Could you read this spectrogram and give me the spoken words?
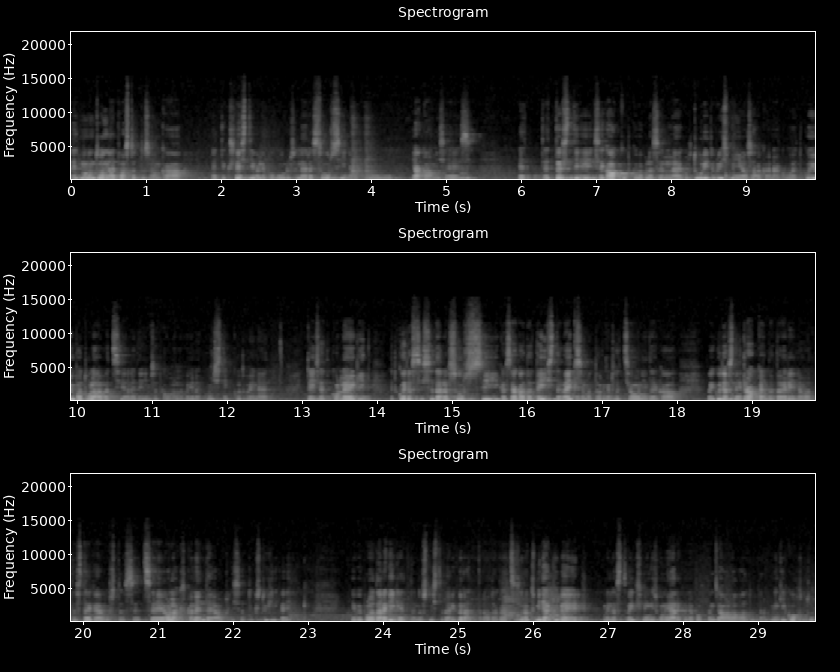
et mul on tunne, et vastutus on ka näiteks festivali puhul selle ressursi nagu jagamise ees mm. -hmm et, et tõesti, see kaakub ka võib-olla selle kultuuriturismi osaga nagu, et kui juba tulevad siia need inimesed kohale või need kunstnikud või need teised kolleegid, et kuidas siis seda ressurssi kas jagada teiste väiksemate organisatsioonidega või kuidas neid rakendada erinevates tegevustes, et see ei oleks ka nende jaoks lihtsalt üks tühikäik. Ja võib-olla ta nägigi etendust, mis teda ei kõnetanud, aga et siis oleks midagi veel, millest võiks mingisugune järgmine potentsiaal avalduda, mingi kohtu,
